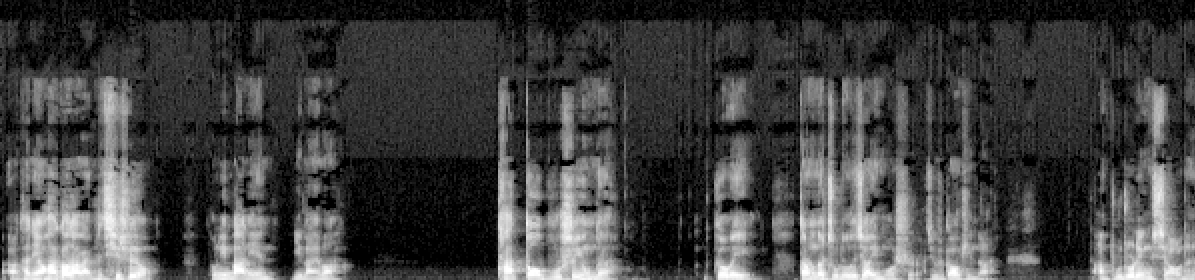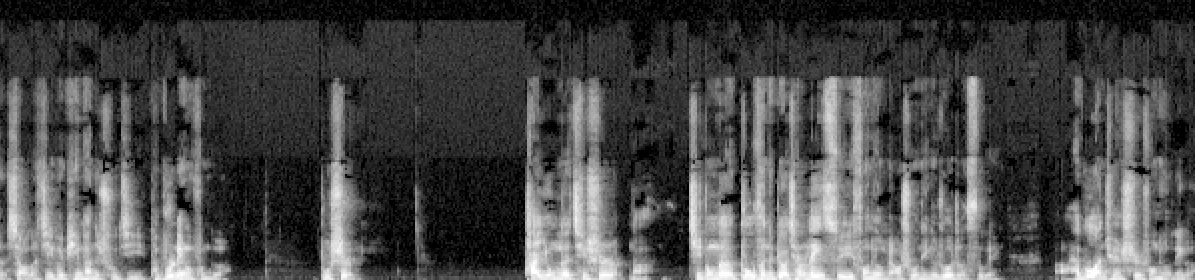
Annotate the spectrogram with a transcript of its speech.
啊，他年化高达百分之七十六，从零八年以来吧，他都不是用的各位当中的主流的交易模式，就是高频的，啊，捕捉那种小的小的机会，频繁的出击，他不是那种风格，不是，他用的其实啊，其中的部分的标签类似于冯柳描述那个弱者思维。啊，还不完全是冯柳那个，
